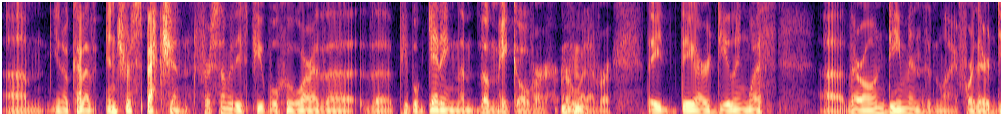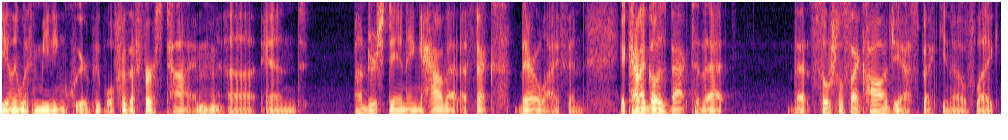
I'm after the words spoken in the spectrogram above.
um, you know, kind of introspection for some of these people who are the the people getting the the makeover or whatever. They they are dealing with uh, their own demons in life, or they're dealing with meeting queer people for the first time, uh, and understanding how that affects their life. And it kind of goes back to that that social psychology aspect, you know, of like,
